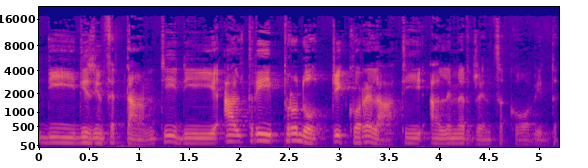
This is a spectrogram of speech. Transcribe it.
di disinfettanti, di altri prodotti correlati all'emergenza Covid.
